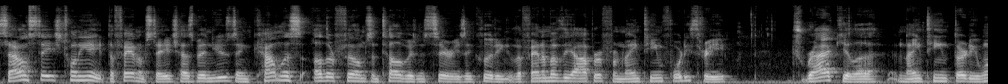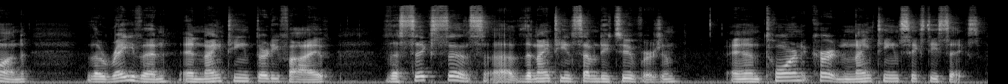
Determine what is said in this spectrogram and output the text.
Soundstage 28, the Phantom Stage, has been used in countless other films and television series, including The Phantom of the Opera from 1943, Dracula 1931, The Raven in 1935, The Sixth Sense, uh, the 1972 version, and Torn Curtain 1966.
